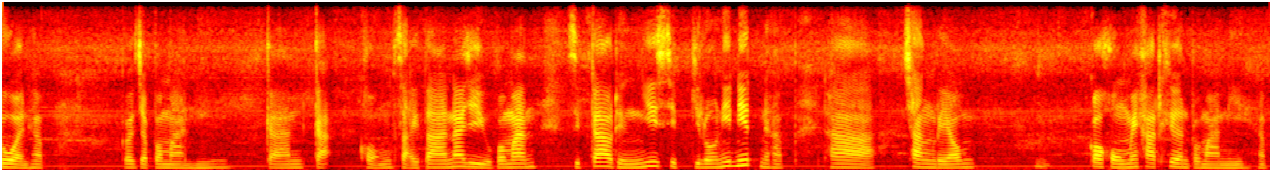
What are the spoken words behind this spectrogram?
ด้วยนะครับ ก็จะประมาณนี้การกะของสายตาน่าจะอยู่ประมาณ 19ถึงกิโลนิดๆนะครับ ถ้าช่างแล้วก็คงไม่คาดเคลื่อนประมาณนี้ครับ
